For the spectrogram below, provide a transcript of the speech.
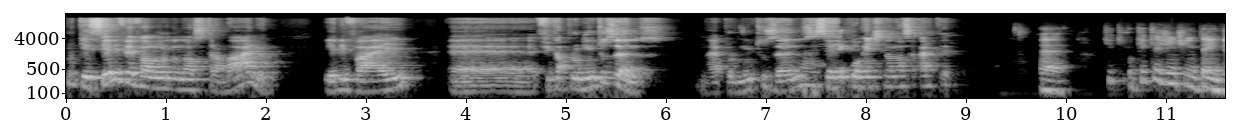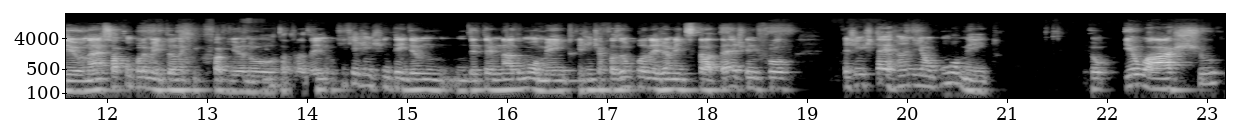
Porque se ele vê valor no nosso trabalho, ele vai é, ficar por muitos anos. Né? Por muitos anos é. e ser recorrente na nossa carteira. É. O que, que, a gente entendeu, né? Só complementando aqui o que o Fabiano está trazendo, o que, que a gente entendeu num determinado momento, que a gente ia fazer um planejamento estratégico, a gente falou, a gente está errando em algum momento. Eu, eu acho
